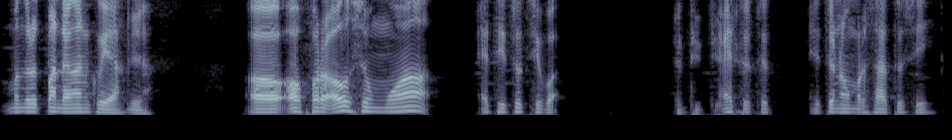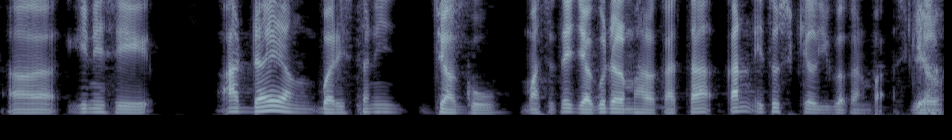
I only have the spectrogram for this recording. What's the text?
menurut pandanganku ya. Iya. Eh, overall semua attitude sih pak. Attitude. Attitude itu nomor satu sih. Eh, gini sih, ada yang barista nih jago. Maksudnya jago dalam hal kata kan itu skill juga kan pak. Skill.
